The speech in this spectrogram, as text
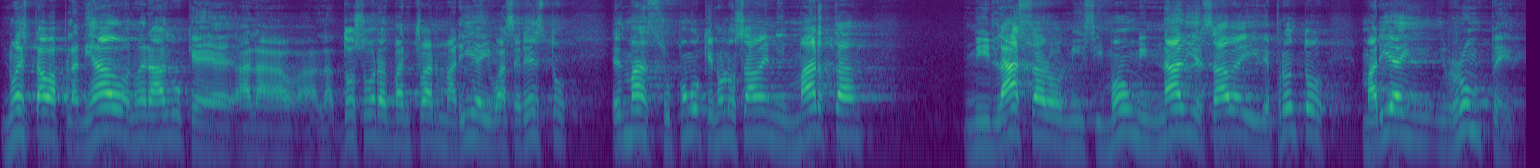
No estaba planeado, no era algo que a, a, las dos horas va a entrar María y va a hacer esto. Es más, supongo que no lo sabe ni Marta, ni Lázaro, ni Simón, ni nadie sabe. Y de pronto María irrumpe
